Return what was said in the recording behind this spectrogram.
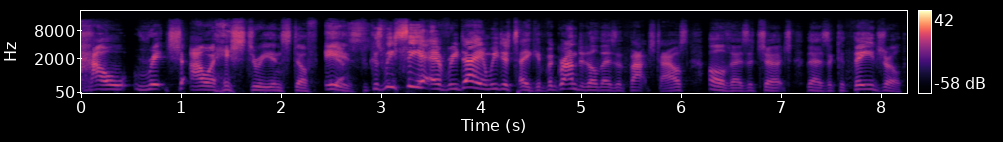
how rich our history and stuff is because we see it every day and we just take it for granted. Oh, there's a thatched house. Oh, there's a church. There's a cathedral.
